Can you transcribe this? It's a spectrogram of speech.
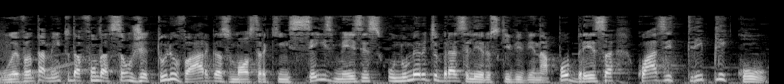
Um levantamento da Fundação Getúlio Vargas mostra que em seis meses o número de brasileiros que vivem na pobreza quase triplicou.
